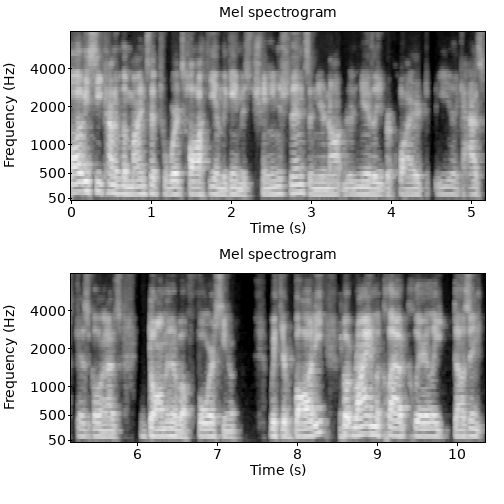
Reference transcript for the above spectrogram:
Obviously, kind of the mindset towards hockey and the game has changed since, and you're not nearly required to be like as physical and as dominant of a force. You know, with your body. But Ryan McLeod clearly doesn't,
